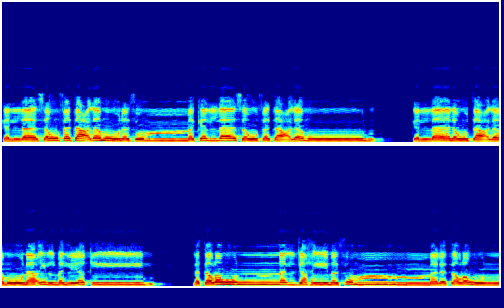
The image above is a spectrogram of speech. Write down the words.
كلا سوف تعلمون ثم كلا سوف تعلمون. كلا لو تعلمون علم اليقين. لترون الجحيم ثم لترونها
